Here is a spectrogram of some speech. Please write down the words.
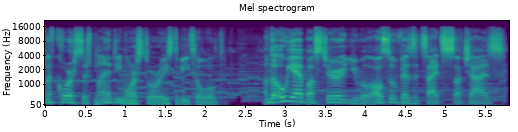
And of course, there's plenty more stories to be told. On the Oh Yeah bus tour, you will also visit sites such as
